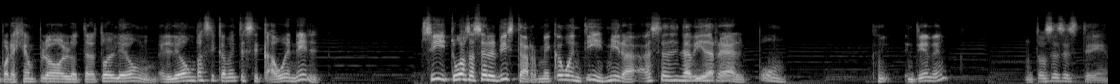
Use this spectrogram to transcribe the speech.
por ejemplo lo trató el león. El león básicamente se cagó en él. Sí, tú vas a ser el Vistar, me cago en ti, mira, esa es la vida real, pum. ¿Entienden? Entonces, este,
